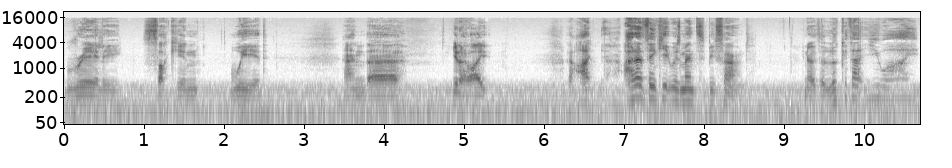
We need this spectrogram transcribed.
Really fucking weird. And, uh, you know, I I I don't think it was meant to be found. You know, the look of that UI,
